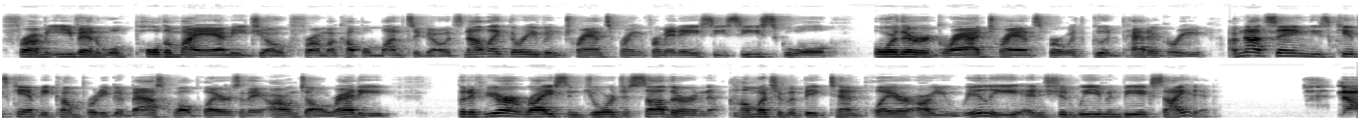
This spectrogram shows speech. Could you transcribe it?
from even we'll pull the Miami joke from a couple months ago. It's not like they're even transferring from an ACC school or they're a grad transfer with good pedigree. I'm not saying these kids can't become pretty good basketball players or they aren't already, but if you're at Rice and Georgia Southern, how much of a Big Ten player are you really, and should we even be excited? No,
